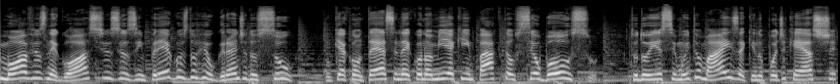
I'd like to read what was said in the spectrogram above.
move os negócios e os empregos do Rio Grande do Sul, o que acontece na economia que impacta o seu bolso. Tudo isso e muito mais aqui no podcast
